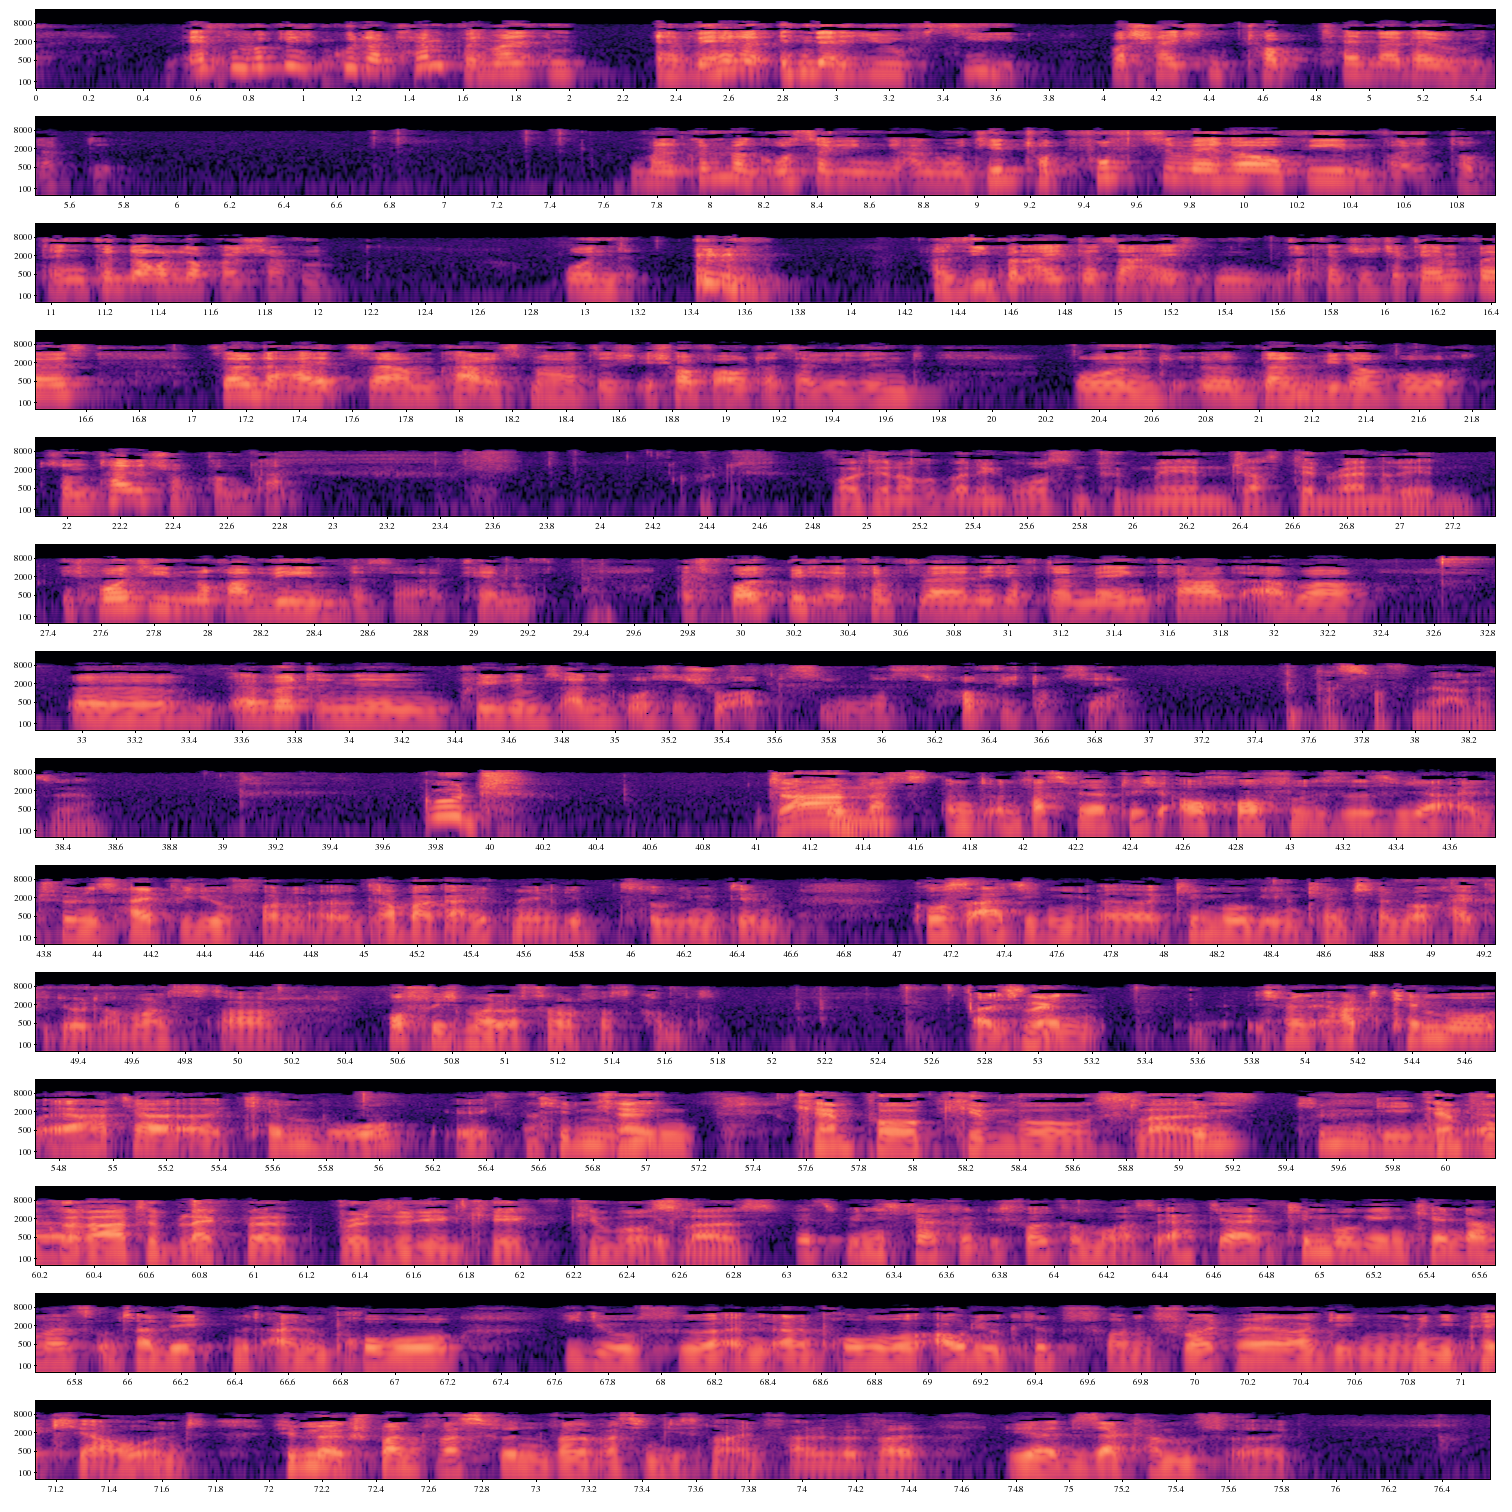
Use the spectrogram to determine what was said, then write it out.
er ist ein wirklich guter Kämpfer. Ich meine, er wäre in der UFC wahrscheinlich ein Top 10 der Heavyweight aktuell. Man könnte mal groß dagegen argumentieren, Top 15 wäre er auf jeden Fall. Top 10 könnte er auch locker schaffen. Und da sieht man eigentlich, dass er eigentlich ein, gar kein schlechter Kämpfer ist. Sehr unterhaltsam, charismatisch. Ich hoffe auch, dass er gewinnt. Und äh, dann wieder hoch zum Title-Shop kommen kann. Wollt ihr noch über den großen Pygmäen Justin Wren reden? Ich wollte ihn noch erwähnen, dass er kämpft. Das freut mich. Er kämpft leider nicht auf der Main-Card, aber äh, er wird in den Prelims eine große Show abziehen. Das hoffe ich doch sehr. Das hoffen wir alle sehr. Gut. Dann Und was, und, und was wir natürlich auch hoffen, ist, dass es wieder ein schönes Hype-Video von äh, Grabaka Hitman gibt, so wie mit dem großartigen äh, Kimbo gegen Ken Shamrock Hype-Video damals. Da hoffe ich mal, dass da noch was kommt. Weil ich meine, ich meine, er hat Kimbo, er hat ja äh, Kembo, äh, Kim Ken- gegen Kempo Kimbo Kim, Slice. Kim gegen Kempo äh, Karate Black Belt Brazilian Kick Kimbo Slice. Jetzt bin ich gerade wirklich vollkommen raus. Er hat ja Kimbo gegen Ken damals unterlegt mit einem Promo-Video für, äh, mit einem Promo-Audio-Clip von Floyd Mayweather gegen Manny Pacquiao und ich bin mal gespannt, was für ein, was ihm diesmal einfallen wird, weil der, dieser Kampf, äh,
